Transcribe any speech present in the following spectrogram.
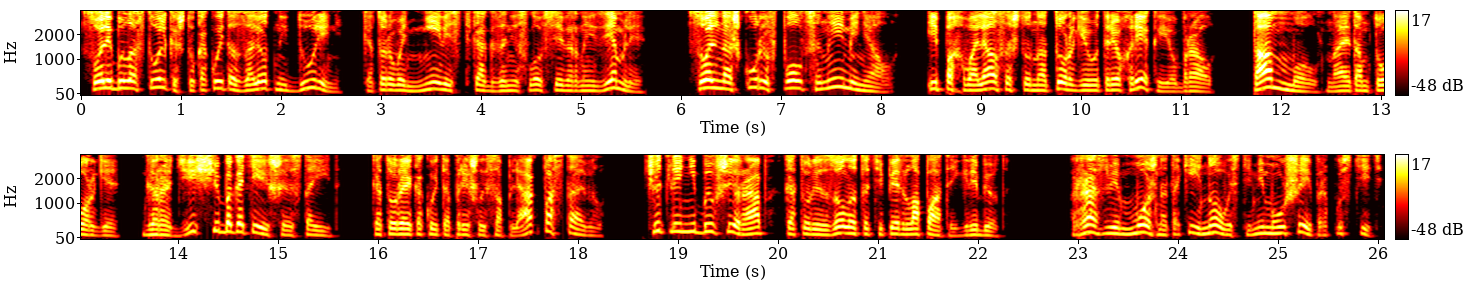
Соли было столько, что какой-то залетный дурень, которого невесть как занесло в северные земли, Соль на шкуры в пол цены менял и похвалялся, что на торге у трех рек ее брал. Там, мол, на этом торге, городище богатейшее стоит, которое какой-то пришлый сопляк поставил. Чуть ли не бывший раб, который золото теперь лопатой гребет. Разве можно такие новости мимо ушей пропустить?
